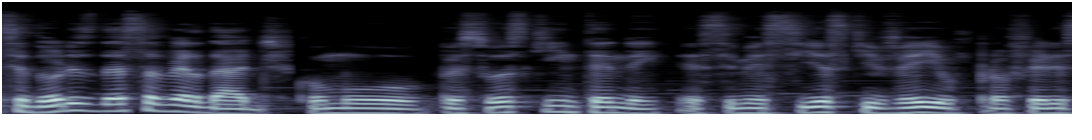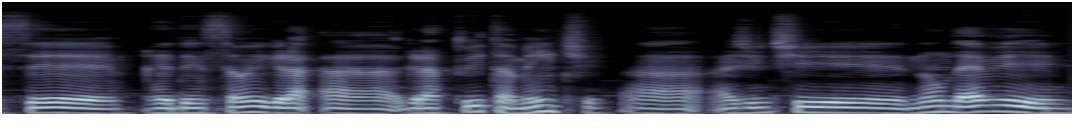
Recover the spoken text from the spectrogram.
conhecedores dessa verdade, como pessoas que entendem esse Messias que veio para oferecer redenção gra uh, gratuitamente, a gente não deve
